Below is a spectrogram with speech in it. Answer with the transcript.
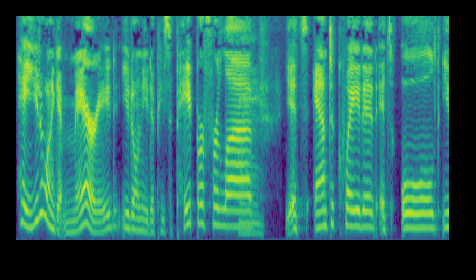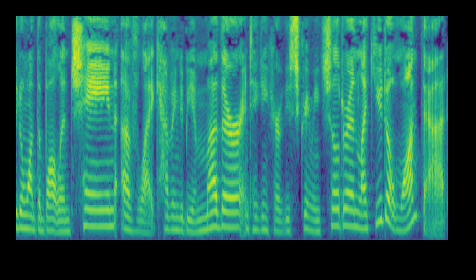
Hey, you don't want to get married. You don't need a piece of paper for love. It's antiquated. It's old. You don't want the ball and chain of like having to be a mother and taking care of these screaming children. Like you don't want that.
